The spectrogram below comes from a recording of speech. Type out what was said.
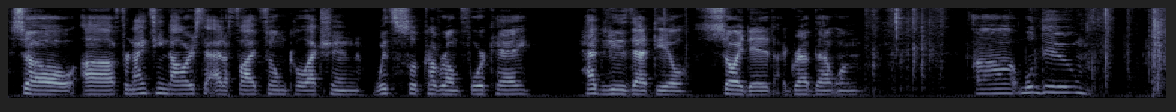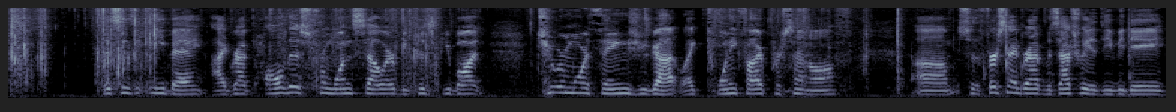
So uh, for $19 to add a five film collection with slipcover on 4K, had to do that deal. So I did. I grabbed that one. Uh, we'll do, this is eBay. I grabbed all this from one seller because if you bought two or more things, you got like 25% off. Um, so the first thing I grabbed was actually a DVD.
